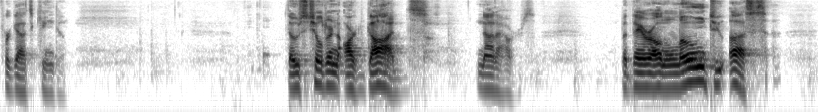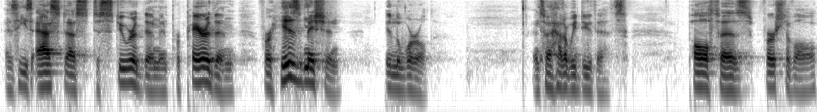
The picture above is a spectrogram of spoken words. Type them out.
for God's kingdom. Those children are God's, not ours. But they are on loan to us as He's asked us to steward them and prepare them for His mission in the world. And so, how do we do this? Paul says, first of all,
